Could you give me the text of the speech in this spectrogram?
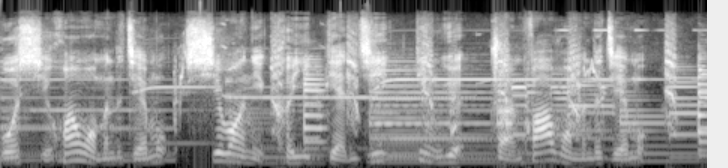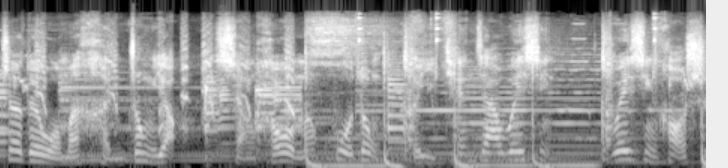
果喜欢我们的节目，希望你可以点击订阅、转发我们的节目，这对我们很重要。想和我们互动，可以添加微信，微信号是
